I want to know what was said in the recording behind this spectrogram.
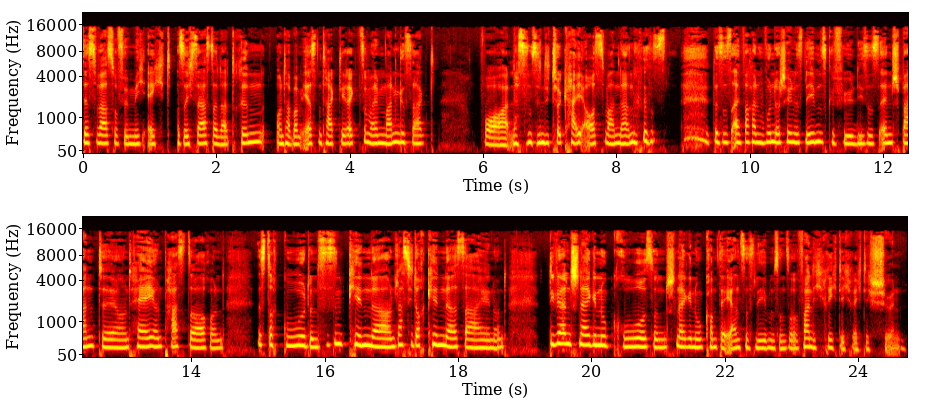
das war so für mich echt, also ich saß da da drin und habe am ersten Tag direkt zu meinem Mann gesagt, boah, lass uns in die Türkei auswandern. das ist einfach ein wunderschönes Lebensgefühl, dieses entspannte und hey und passt doch und ist doch gut und es sind Kinder und lass sie doch Kinder sein und die werden schnell genug groß und schnell genug kommt der Ernst des Lebens und so. Fand ich richtig, richtig schön.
